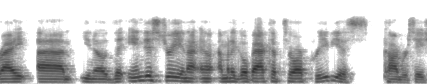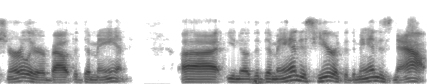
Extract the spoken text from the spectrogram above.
right? Um, you know, the industry, and I, am going to go back up to our previous conversation earlier about the demand. Uh, you know, the demand is here. The demand is now.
